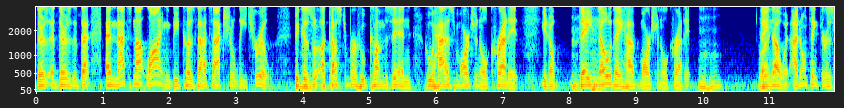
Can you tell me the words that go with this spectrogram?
There's there's that and that's not lying because that's actually true. Because Mm-hmm. a customer who comes in who has marginal credit, you know, they know they have marginal credit. Mm-hmm. They Right. know it. I don't think there's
